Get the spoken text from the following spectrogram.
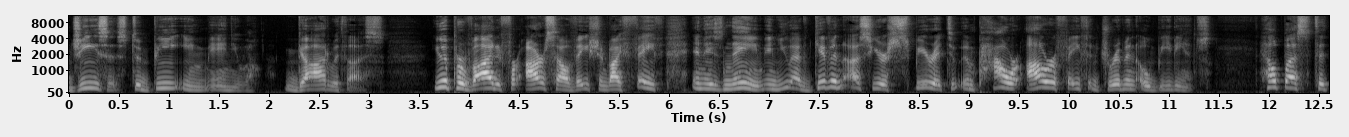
Jesus to be Emmanuel, God with us. You have provided for our salvation by faith in his name and you have given us your spirit to empower our faith-driven obedience. Help us to,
